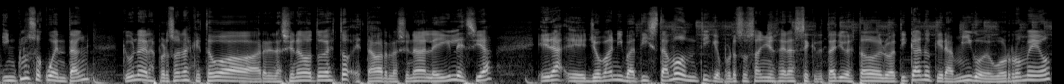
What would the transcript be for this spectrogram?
Incluso cuentan que una de las personas que estaba relacionado a todo esto, estaba relacionada a la iglesia, era eh, Giovanni Battista Monti, que por esos años era secretario de Estado del Vaticano, que era amigo de Borromeo,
